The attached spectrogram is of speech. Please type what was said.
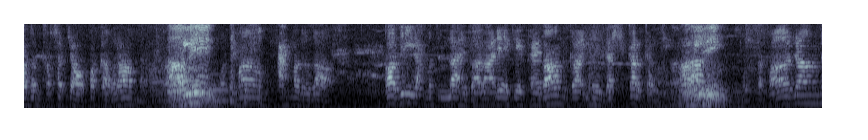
آدم کا سچا اور پکا غلام بنا۔ امام احمد رضا قادری رحمت اللہ تعالی علیہ کے فیضان کا انہیں لشکر کر دیں مصطفیٰ جان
